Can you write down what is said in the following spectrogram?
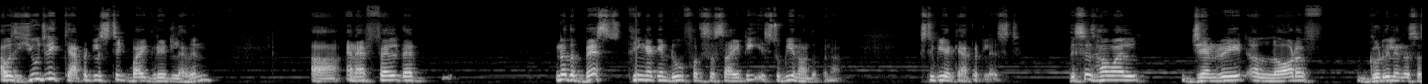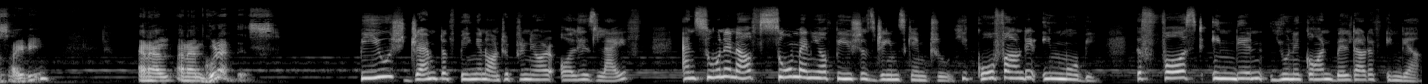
I was hugely capitalistic by grade 11. Uh, and I felt that, you know, the best thing I can do for society is to be an entrepreneur, is to be a capitalist. This is how I'll generate a lot of goodwill in the society. And, I'll, and I'm good at this. Piyush dreamt of being an entrepreneur all his life, and soon enough, so many of Piyush's dreams came true. He co founded InMobi, the first Indian unicorn built out of India.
